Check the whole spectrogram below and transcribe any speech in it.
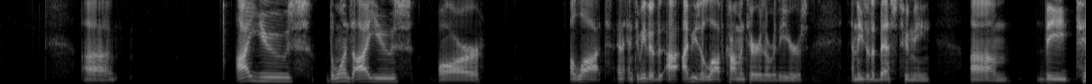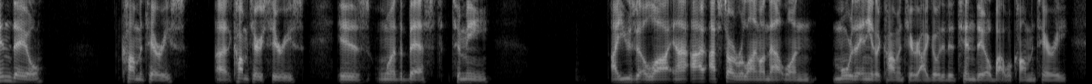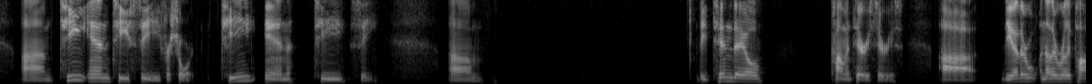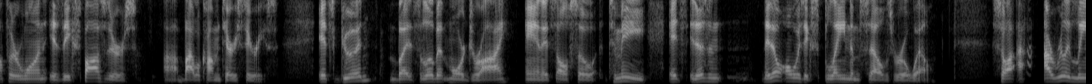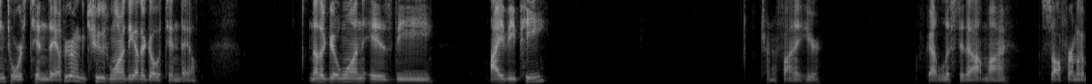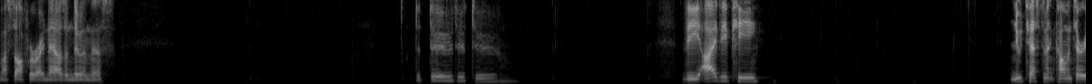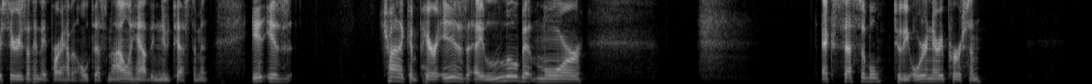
Uh, I use the ones I use are a lot, and, and to me, the, I, have used a lot of commentaries over the years, and these are the best to me. Um, the Tyndale commentaries, uh, commentary series, is one of the best to me. I use it a lot, and I, I, have started relying on that one more than any other commentary. I go to the Tyndale Bible Commentary, um, TNTC for short. TNTC. um, the Tyndale commentary series. Uh, the other another really popular one is the Expositors uh, Bible commentary series. It's good, but it's a little bit more dry, and it's also to me it's it doesn't they don't always explain themselves real well. So I I really lean towards Tyndale. If you're going to choose one or the other, go with Tyndale. Another good one is the IVP. I'm trying to find it here. I've got listed out my software. I'm looking at my software right now as I'm doing this. Do, do, do, do. The IVP New Testament commentary series. I think they probably have an Old Testament. I only have the New Testament. It is trying to compare. It is a little bit more accessible to the ordinary person.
